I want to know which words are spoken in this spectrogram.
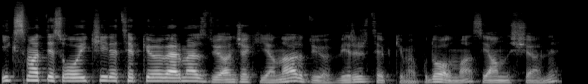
X maddesi O2 ile tepkime vermez diyor ancak yanar diyor. Verir tepkime. Bu da olmaz. Yanlış yani.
